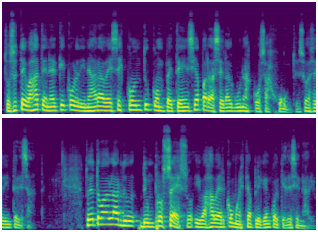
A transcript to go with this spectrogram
Entonces te vas a tener que coordinar a veces con tu competencia para hacer algunas cosas juntos. Eso va a ser interesante. Entonces te voy a hablar de un, proceso y vas a ver cómo este aplica en cualquier escenario.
